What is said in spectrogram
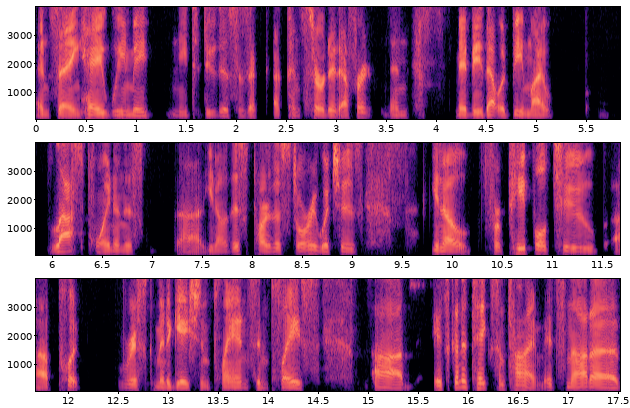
and saying, hey, we may need to do this as a, a, concerted effort. And maybe that would be my last point in this, uh, you know, this part of the story, which is, you know, for people to uh, put risk mitigation plans in place, uh, it's going to take some time. It's not a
